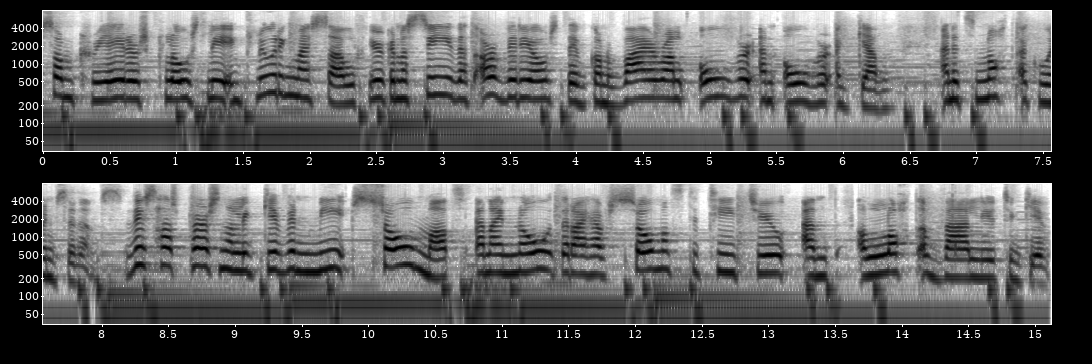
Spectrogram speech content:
some creators closely, including myself, you're gonna see that our videos, they've gone viral over and over again. And it's not a coincidence. This has personally given me so much and I know that I have so much to teach you and a lot of value to give.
